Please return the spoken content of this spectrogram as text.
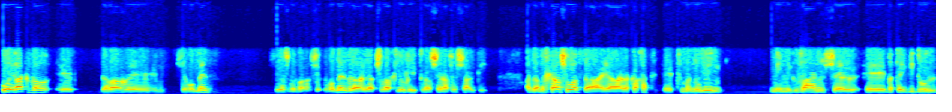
הוא הראה כבר אה, דבר אה, שרומז, שיש דבר, שרומז לתשובה חיובית לשאלה ששאלתי. אז המחקר שהוא עשה היה לקחת תמנונים ממגוון של אה, בתי גידול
